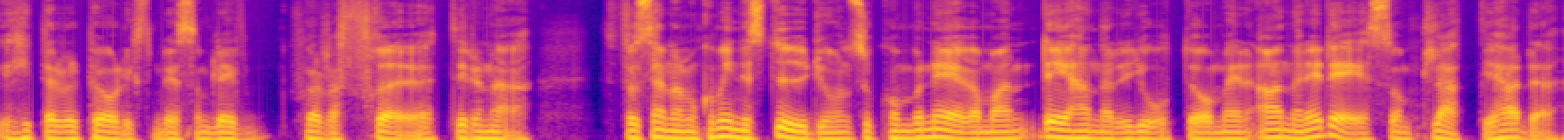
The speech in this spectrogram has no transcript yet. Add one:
hittade väl på liksom det som blev själva fröet i den här. För sen när man kom in i studion så kombinerar man det han hade gjort då med en annan idé som Platti hade,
